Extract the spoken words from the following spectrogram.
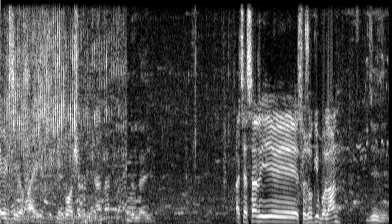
eight zero five बहुत शुक्रिया। अच्छा सर ये सुजुकी बुलान? जी जी।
